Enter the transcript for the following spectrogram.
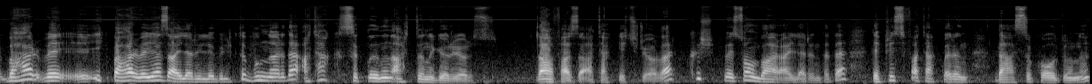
bahar ve e, ilkbahar ve yaz ayları ile birlikte bunlarda atak sıklığının arttığını görüyoruz. Daha fazla atak geçiriyorlar. Kış ve sonbahar aylarında da depresif atakların daha sık olduğunu,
